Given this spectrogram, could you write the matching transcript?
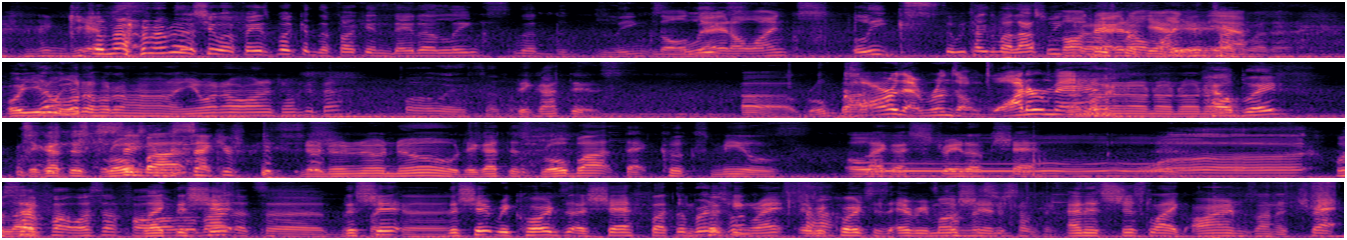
remember, remember that shit with Facebook and the fucking data links, the, the links, The leaks, data links. leaks that we talked about last week. The Facebook, data yeah, We didn't Yeah. talk about that. oh, you Yeah, know, we hold on, hold on, hold on. You want to know what I want to talk about? Oh wait, sorry. They got this. Uh, robot. Car that runs on water, man. no, no, no, no, no. Hellblade? They got this robot. Sacrifice. No, no, no, no. They got this robot that cooks meals like a straight up chef. What? What's Like- that? Fa- what's that? Fallout like the robot? shit- That's a. The shit, Like a, the shit records a chef fucking cooking, one? right? It Uh-huh. records his every motion, Mr. And it's just like arms on a track.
